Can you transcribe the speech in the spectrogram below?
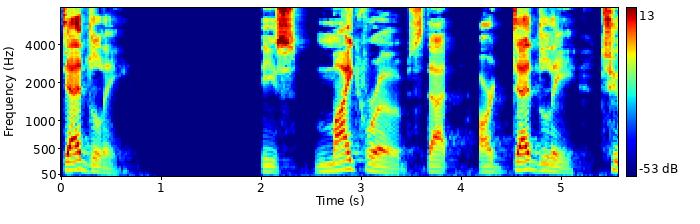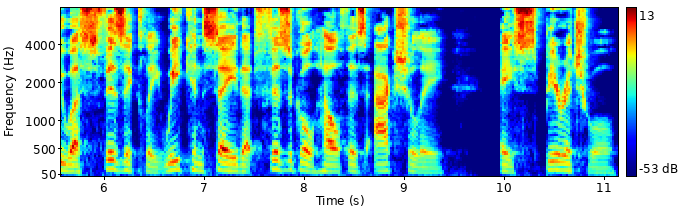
deadly, these microbes that are deadly to us physically, we can say that physical health is actually a spiritual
